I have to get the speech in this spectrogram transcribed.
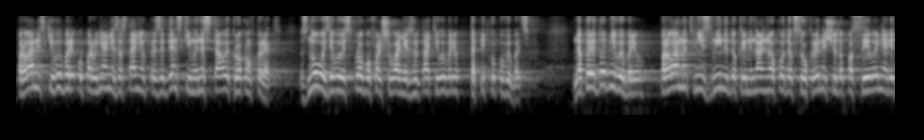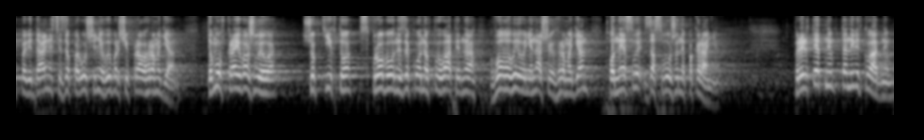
парламентські вибори у порівнянні з останніми президентськими не стали кроком вперед. Знову з'явились спроби фальшування результатів виборів та підкупу виборців. Напередодні виборів парламент вніс зміни до Кримінального кодексу України щодо посилення відповідальності за порушення виборчих прав громадян. Тому вкрай важливо, щоб ті, хто спробував незаконно впливати на волевиявлення наших громадян, понесли заслужене покарання. Пріоритетним та невідкладним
